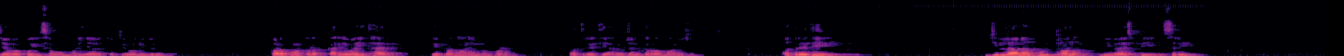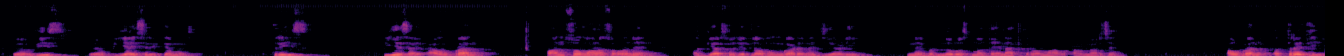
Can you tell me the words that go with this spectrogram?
જેવા કોઈ ઈસમો મળી આવે તો તેઓની વિરુદ્ધ કડકમાં કડક કાર્યવાહી થાય તે પ્રમાણેનું પણ અત્રેથી આયોજન કરવામાં આવ્યું છે. અત્રેથી જિલ્લાના કુલ ત્રણ ડીવાયએસપી શ્રી વીસ પીઆઈ શ્રી તેમજ ત્રીસ પીએસઆઈ આ ઉપરાંત પાંચસો માણસો અને અગિયારસો જેટલા હોમગાર્ડ અને જીઆરડીને બંદોબસ્તમાં તૈનાત કરવામાં આવનાર છે. આ ઉપરાંત અત્રેથી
